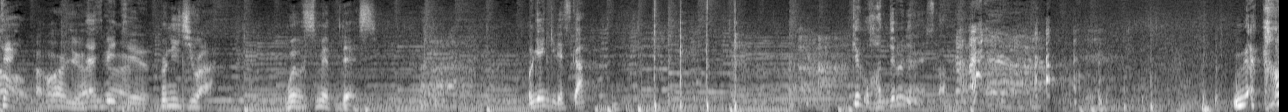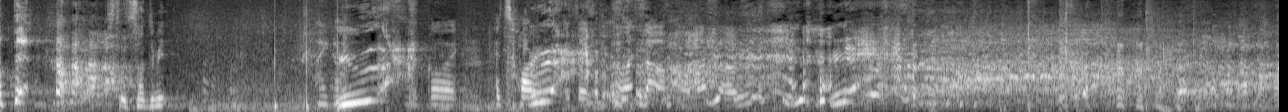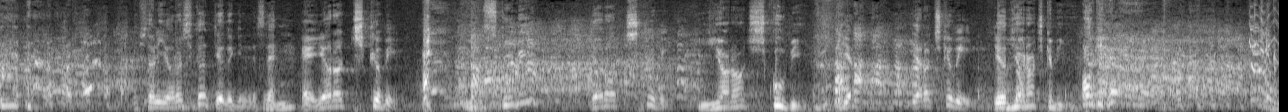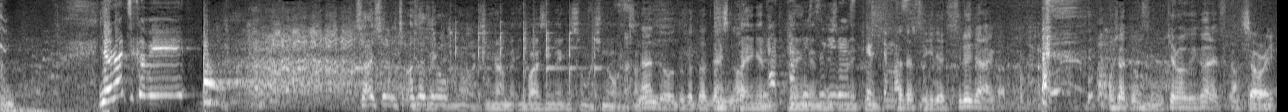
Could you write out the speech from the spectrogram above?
Hello. How are you? Nice to meet you. Konnichiwa. Will Smith this. お元気ですか？結構張ってるんじゃないですか？うわ勝手！ちょっと触ってみ. Oh my god. It's hard. It's like, what's up? What's 人によろしくっていう時にですね、えーよろちくびよろちくびよろちくび。よよろちくびよろちくび。よろちくび最初の一番最初の Making noise. You hear him? Why is he making so much noise? なんで音が立ての？立てすぎ he's ですって言 making. ってます。立てすぎで失礼じゃないかとおっしゃってますよキラ君いかがですか？Sorry.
